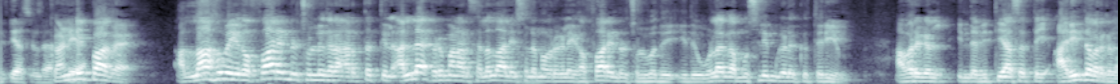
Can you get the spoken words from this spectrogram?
வித்தியாசம் தான். கண்டிப்பாக. அல்லாஹுவை கஃபார் என்று சொல்லுகிற அர்த்தத்தில் அல்ல. பெருமானார் ஸல்லல்லாஹு அலைஹி வஸல்லம் அவர்களை கஃபார் என்று சொல்வது இது உலக முஸ்லிம்களுக்கு தெரியும். அவர்கள் இந்த வித்தியாசத்தை அறிந்தவர்கள்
